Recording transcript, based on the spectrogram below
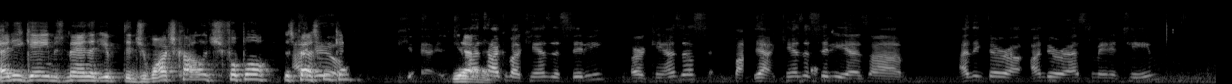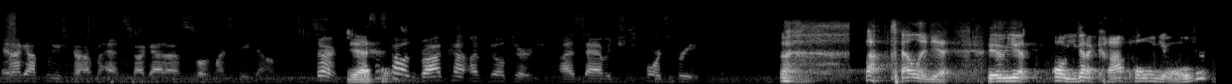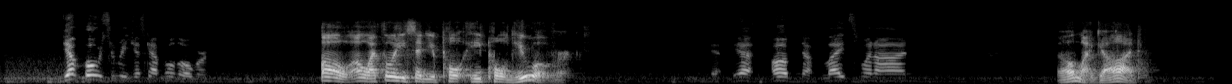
any games, man, that you did you watch college football this past weekend? you yeah. talk about Kansas City or Kansas? Yeah, Kansas City is. Um, I think they're an underestimated team, and I got police car up ahead, so I gotta slow my speed down. Sir, yeah. this is called Broadcast Unfiltered, uh, Savage Sports Brief. I'm telling you, you got, oh, you got a cop pulling you over? Yep. Oh, somebody just got pulled over. Oh, oh, I thought you said you pulled. He pulled you over. Yeah. yeah. Oh no, lights went on. Oh my god.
